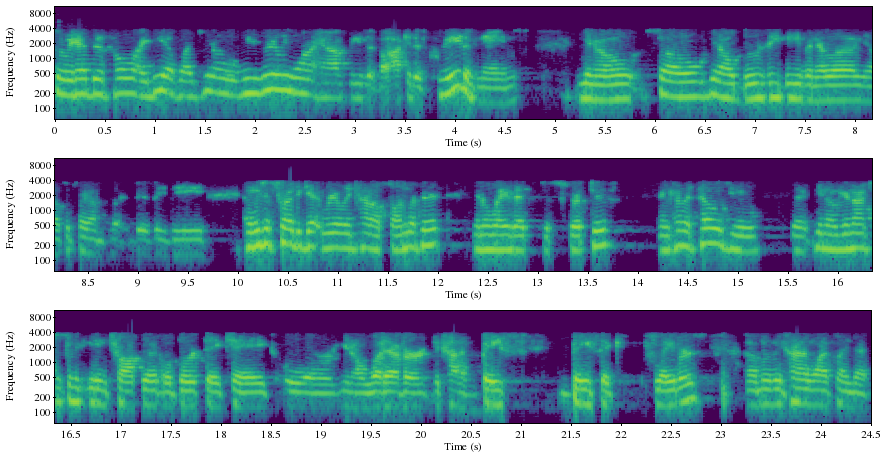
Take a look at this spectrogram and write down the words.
so we had this whole idea of like, you know, we really want to have these evocative, creative names, you know. So you know, boozy bee vanilla, you know, to play on busy bee, and we just tried to get really kind of fun with it in a way that's descriptive and kind of tells you that you know you're not just going to be eating chocolate or birthday cake or you know whatever the kind of base basic flavors. Um, we kind of want to something that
